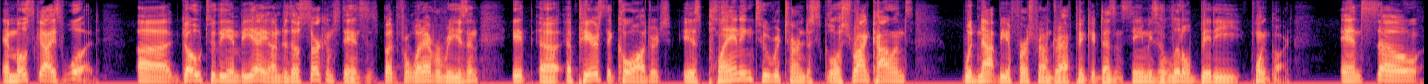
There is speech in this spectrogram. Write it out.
And most guys would uh, go to the NBA under those circumstances. But for whatever reason, it uh, appears that Cole Aldrich is planning to return to school. Sherron Collins would not be a first-round draft pick, it doesn't seem. He's a little bitty point guard. And so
